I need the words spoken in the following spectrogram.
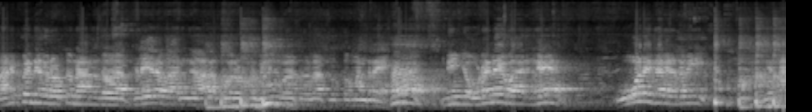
பணிப்பெண்ணுகளை விட்டு நான் இந்த கிளையில பாருங்க ஆலப்புகளை விட்டு வீடு வாசலாம் சுத்தம் பண்றேன். நீங்க உடனே பாருங்க ஓலைகள் எழுதி என்ன?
